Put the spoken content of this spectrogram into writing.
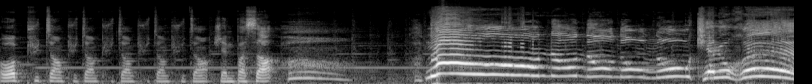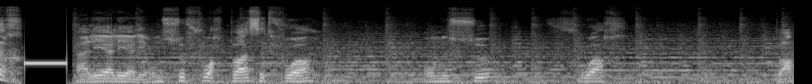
Oh putain, putain, putain, putain, putain. J'aime pas ça. Non Non, non, non, non Quelle horreur Allez, allez, allez. On ne se foire pas cette fois. On ne se foire pas.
